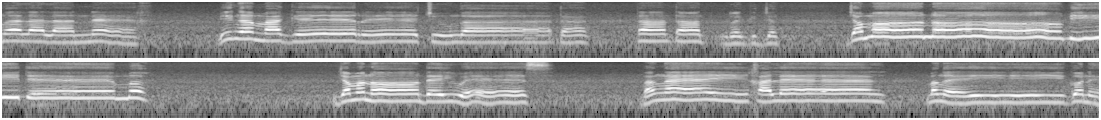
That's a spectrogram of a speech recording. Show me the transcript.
nga la la neex bi nga màggee réccu nga tan tan tan rëgg jëg jamono bi démb jamono day wees ba ngay xaleel gone.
